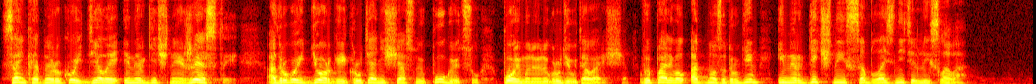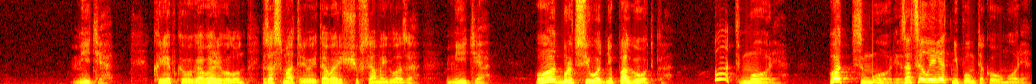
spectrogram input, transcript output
Санька одной рукой, делая энергичные жесты, а другой, дергая и крутя несчастную пуговицу, пойманную на груди у товарища, выпаливал одно за другим энергичные соблазнительные слова. «Митя!» — крепко выговаривал он, засматривая товарищу в самые глаза. «Митя! Вот, брат, сегодня погодка! Вот море! Вот море, за целое лет не помню такого моря.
